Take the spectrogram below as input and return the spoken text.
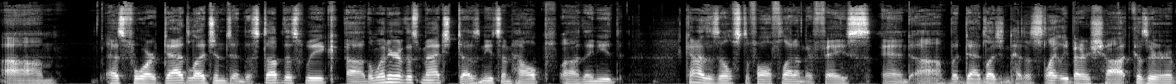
Um, as for Dad Legends and the Stub this week, uh, the winner of this match does need some help. Uh, they need kind of the Zilfs to fall flat on their face, and uh, but Dad Legend has a slightly better shot because they're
